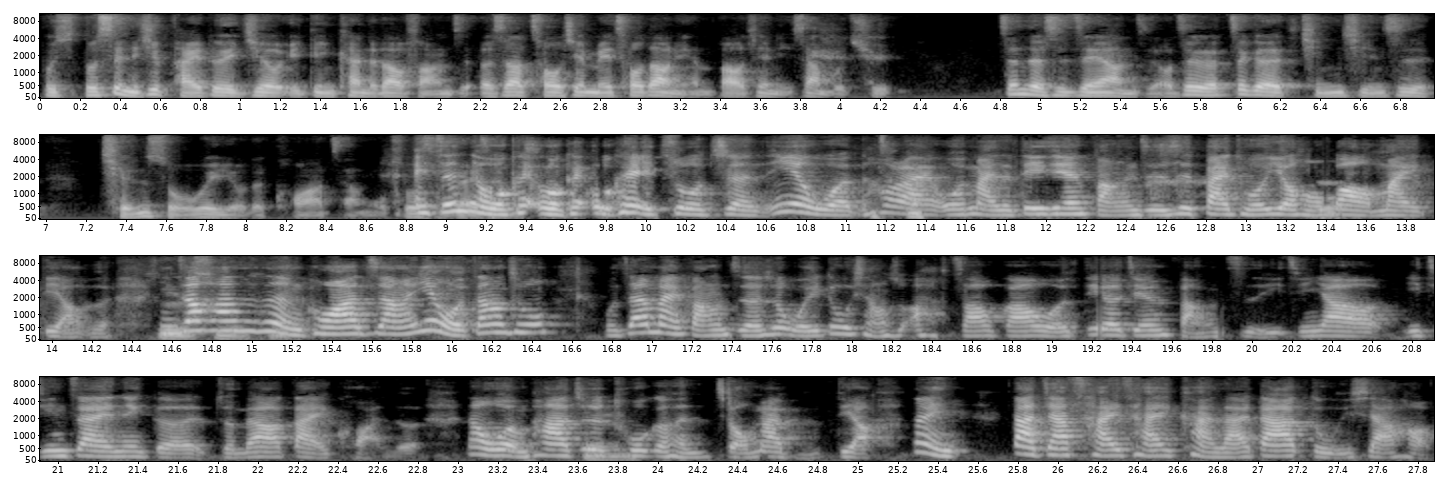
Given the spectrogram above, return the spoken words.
不是不是你去排队就一定看得到房子，而是要抽签，没抽到你很抱歉你上不去，真的是这样子哦，这个这个情形是。前所未有的夸张，我说，哎、欸，真的，我可以，我可以，我可以作证，因为我后来我买的第一间房子是拜托佑宏帮我卖掉的。你知道他真的很夸张，因为我当初我在卖房子的时候，我一度想说啊，糟糕，我第二间房子已经要已经在那个准备要贷款了，那我很怕就是拖个很久卖不掉。嗯、那你大家猜猜看，来大家赌一下哈，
